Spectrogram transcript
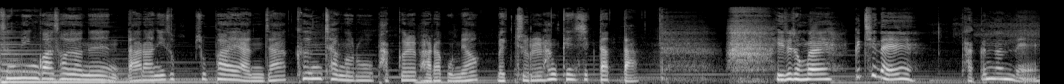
승민과 서연은 나란히 소- 소파에 앉아 큰 창으로 밖을 바라보며 맥주를 한 캔씩 땄다. 이제 정말 끝이네. 다 끝났네.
